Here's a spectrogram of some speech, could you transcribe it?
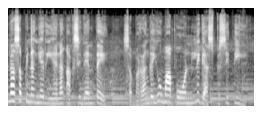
nasa pinangyarihan ng aksidente sa Barangay Humapon, Legazpi City.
